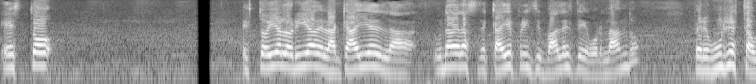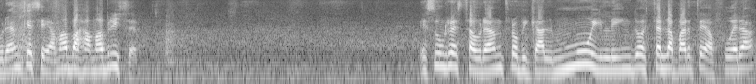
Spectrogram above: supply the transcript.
Esto, estoy a la orilla de la calle, de la, una de las calles principales de Orlando, pero en un restaurante que se llama Bahama Breezer. Es un restaurante tropical muy lindo. Esta es la parte de afuera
